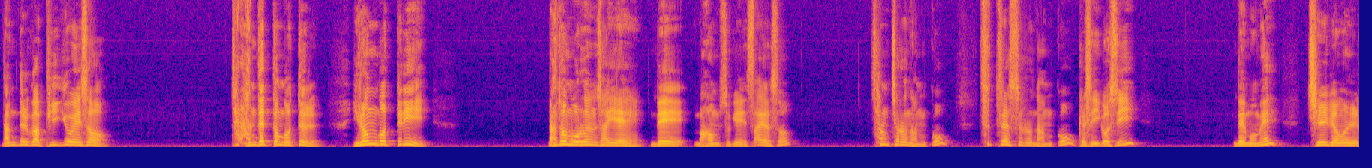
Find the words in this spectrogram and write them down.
남들과 비교해서 잘 안 됐던 것들, 이런 것들이 나도 모르는 사이에 내 마음속에 쌓여서 상처로 남고 스트레스로 남고 그래서 이것이 내 몸에 질병을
